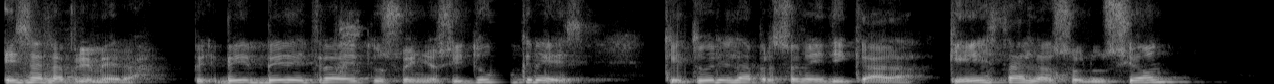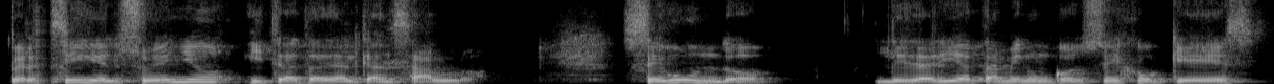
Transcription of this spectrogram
esa es la primera. Ve, ve, detrás de tu sueño. Si tú crees que tú eres la persona indicada, que esta es la solución, persigue el sueño y trata de alcanzarlo. Segundo, le daría también un consejo que es,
